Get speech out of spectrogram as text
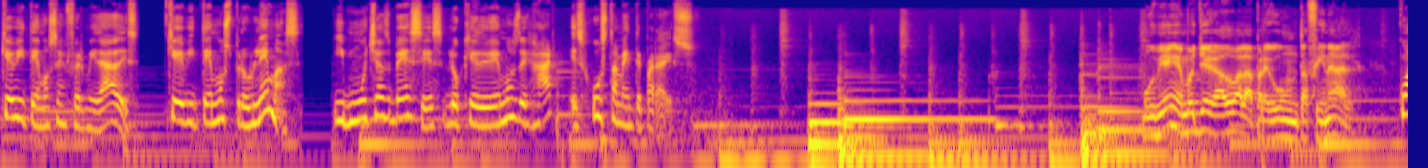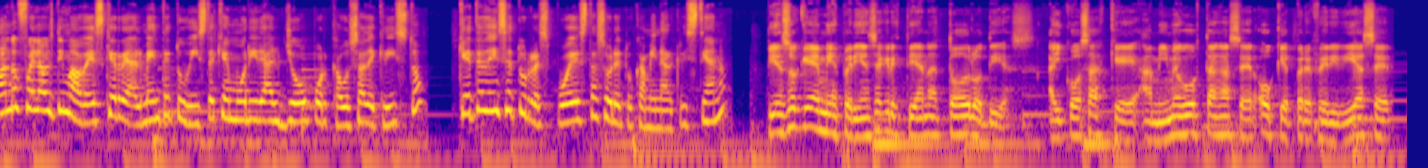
que evitemos enfermedades, que evitemos problemas. Y muchas veces lo que debemos dejar es justamente para eso. Muy bien, hemos llegado a la pregunta final. ¿Cuándo fue la última vez que realmente tuviste que morir al yo por causa de Cristo? ¿Qué te dice tu respuesta sobre tu caminar cristiano? Pienso que en mi experiencia cristiana todos los días hay cosas que a mí me gustan hacer o que preferiría hacer,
